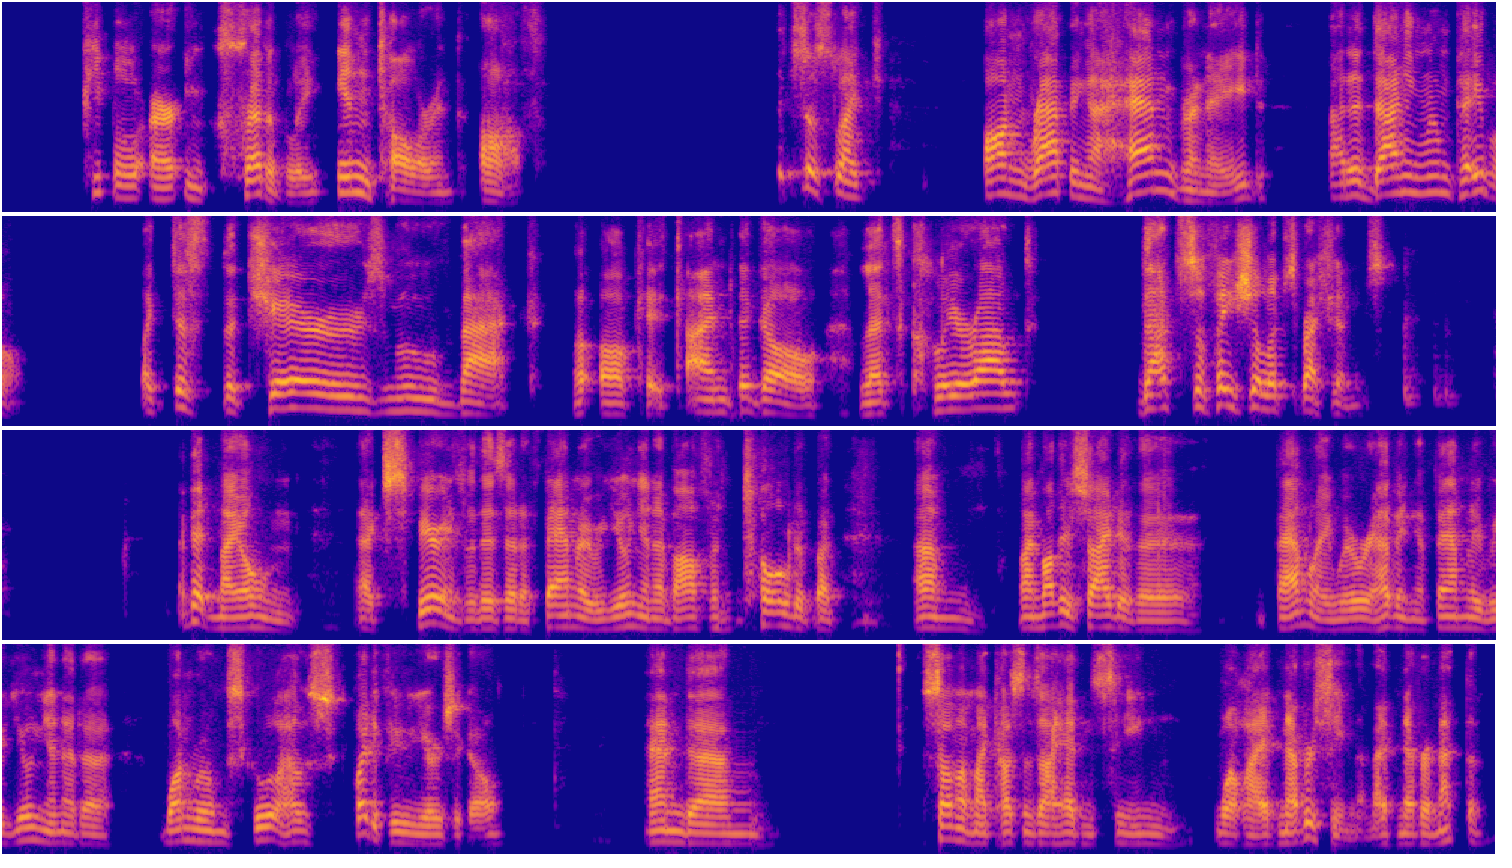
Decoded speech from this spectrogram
people are incredibly intolerant of. It's just like unwrapping a hand grenade at a dining room table. Like just the chairs move back. Okay, time to go. Let's clear out. That's the facial expressions. I've had my own experience with this at a family reunion. I've often told it, but um, my mother's side of the family, we were having a family reunion at a one room schoolhouse quite a few years ago. And um, some of my cousins I hadn't seen, well, I had never seen them, I'd never met them.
